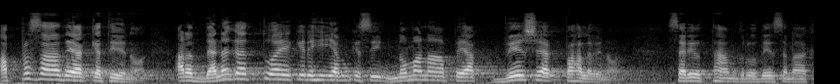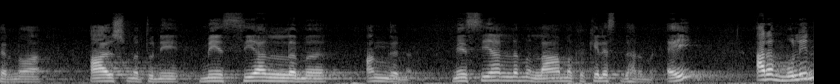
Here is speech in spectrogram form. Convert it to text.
අප්‍රසාදයක් ඇති වෙනවා. අර දැනගත්තු අය කෙරෙහි යම්කිසි නොමනාපයක්, ද්වේෂයක් පහළ වෙනවා. සරියුත් හාමුදුරුවෝ දේශනා කරනවා ආයුෂ්මතුනි මේ සියල්ලම අංගන. මේ සියල්ලම ලාමක කෙලෙස් ධර්ම. එයි අර මුලින්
